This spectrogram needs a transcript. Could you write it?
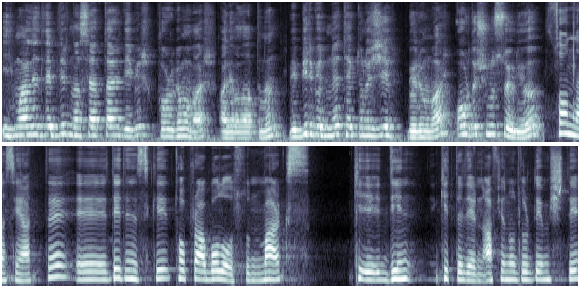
ihmal edilebilir nasihatler diye bir programı var Alev Alatlı'nın. Ve bir bölümde teknoloji bölümü var. Orada şunu söylüyor. Son nasihatte e, dediniz ki toprağı bol olsun Marx ki din kitlelerin afyonudur demişti.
